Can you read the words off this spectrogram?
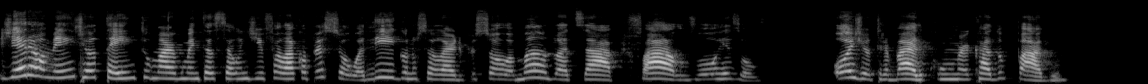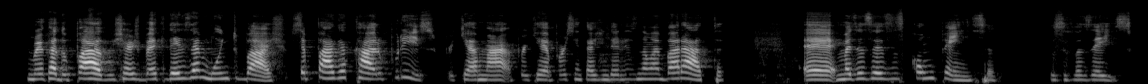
Geralmente eu tento uma argumentação de falar com a pessoa. Ligo no celular da pessoa, mando WhatsApp, falo, vou, resolvo. Hoje eu trabalho com o Mercado Pago. Mercado Pago, o chargeback deles é muito baixo. Você paga caro por isso, porque a, porque a porcentagem deles não é barata. É, mas às vezes compensa você fazer isso.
